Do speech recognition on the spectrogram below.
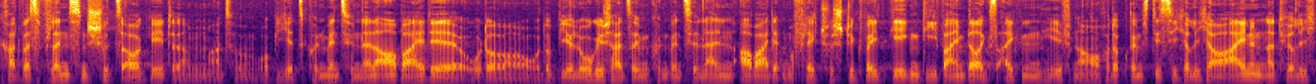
gerade was Pflanzenschutz angeht, ähm, also ob ich jetzt konventionell arbeite oder, oder biologisch. Also im konventionellen arbeitet man vielleicht schon ein Stück weit gegen die weinbergseigenen Hefen auch oder bremst die sicherlich auch ein und natürlich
